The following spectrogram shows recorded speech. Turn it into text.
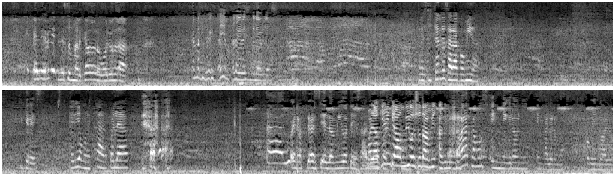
El Eble no es un marcador, boluda. Es maquillaje. Hay la iglesia de lebles. Resistentes a la comida. ¿Qué querés? Quería molestar. Hola. Bueno, Flor, si el amigo te saluda. Bueno, ¿quieren que haga un vivo yo también? ¿A que lo Ahora estamos en Negroni, en Palermo, comiendo algo.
